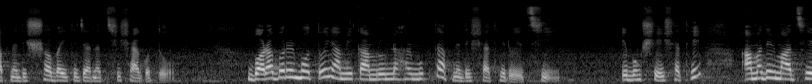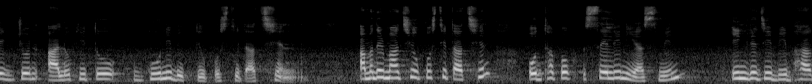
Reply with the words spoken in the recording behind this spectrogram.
আপনাদের সবাইকে জানাচ্ছি স্বাগত। বরাবরের মতোই আমি কামরুন নাহার মুক্তা আপনাদের সাথে রয়েছি। এবং সেই সাথে আমাদের মাঝে একজন আলোকিত গুণী ব্যক্তি উপস্থিত আছেন। আমাদের মাঝে উপস্থিত আছেন অধ্যাপক সেলিন ইয়াসমিন ইংরেজি বিভাগ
